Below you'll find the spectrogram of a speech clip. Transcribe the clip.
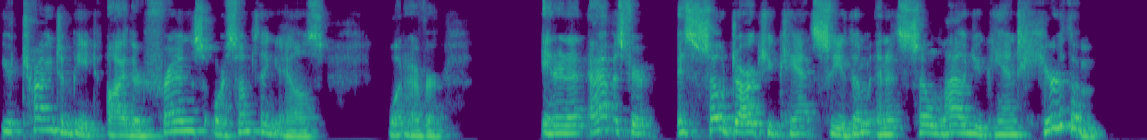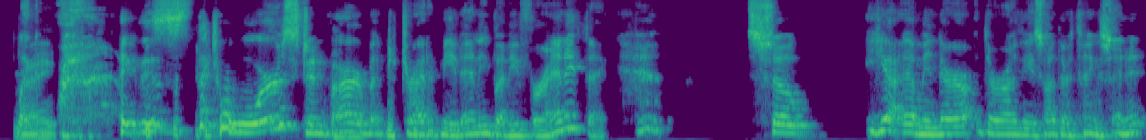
you're trying to meet either friends or something else, whatever. In an atmosphere, it's so dark you can't see them, and it's so loud you can't hear them. Like, right. like this is the worst environment to try to meet anybody for anything. So, yeah, I mean, there are there are these other things, and it,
